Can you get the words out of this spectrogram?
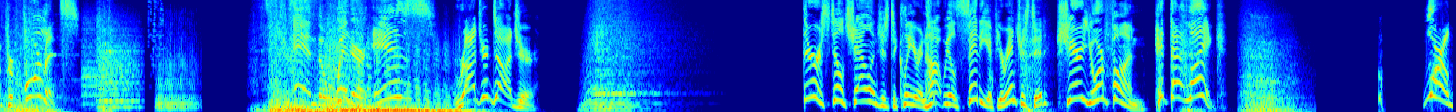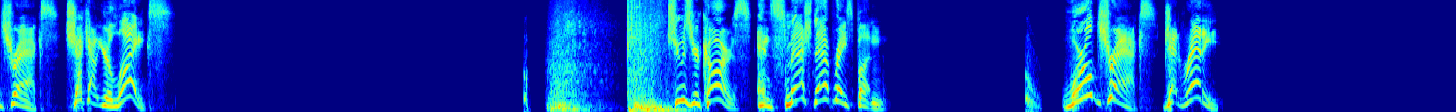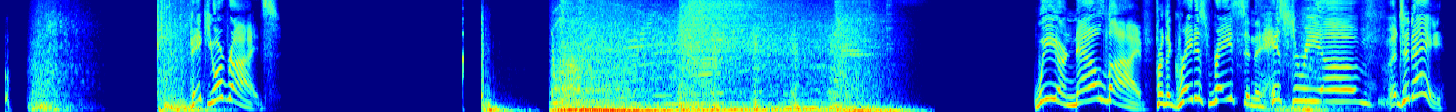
A performance! And the winner is Roger Dodger. There are still challenges to clear in Hot Wheels City if you're interested. Share your fun. Hit that like. World Tracks! Check out your likes! Choose your cars and smash that race button. World Tracks! Get ready! Pick your rides! We are now live for the greatest race in the history of today.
